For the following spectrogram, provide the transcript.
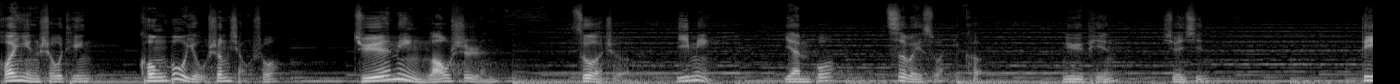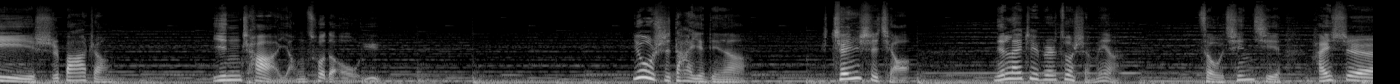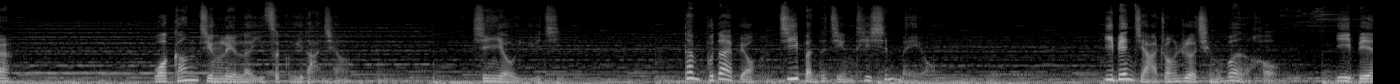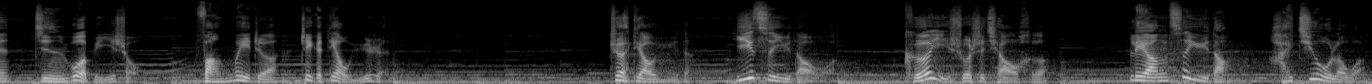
欢迎收听恐怖有声小说《绝命捞尸人》，作者一命，演播刺猬索尼克，女频玄心。第十八章：阴差阳错的偶遇。又是大爷您啊，真是巧！您来这边做什么呀？走亲戚还是？我刚经历了一次鬼打墙，心有余悸，但不代表基本的警惕心没有。一边假装热情问候，一边紧握匕首，防卫着这个钓鱼人。这钓鱼的一次遇到我，可以说是巧合；两次遇到，还救了我，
